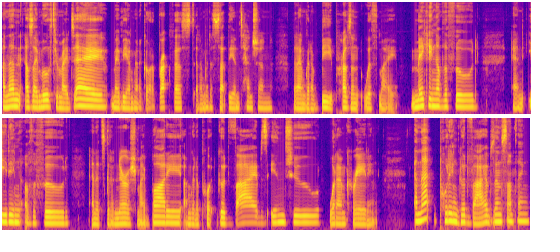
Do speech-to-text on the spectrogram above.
And then as I move through my day, maybe I'm going to go to breakfast and I'm going to set the intention that I'm going to be present with my making of the food and eating of the food and it's going to nourish my body. I'm going to put good vibes into what I'm creating. And that putting good vibes in something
